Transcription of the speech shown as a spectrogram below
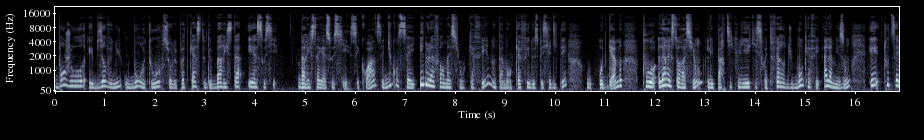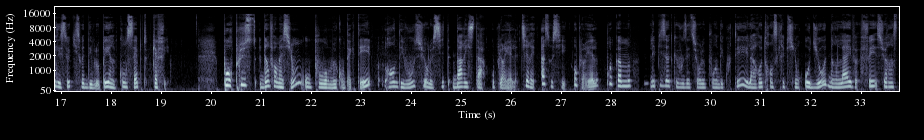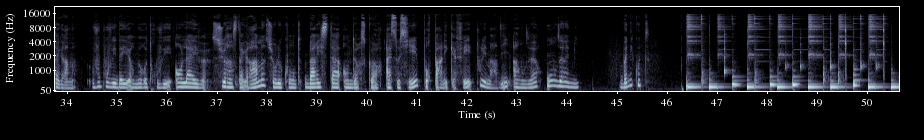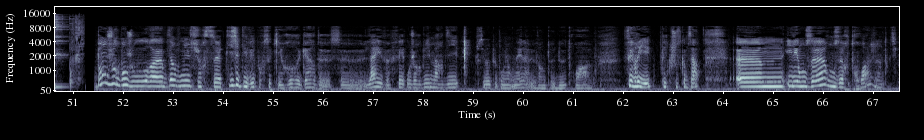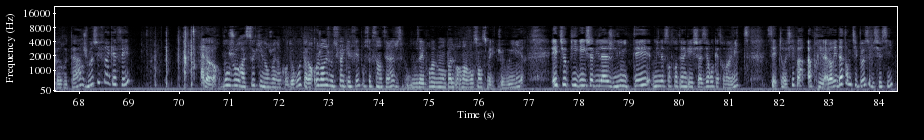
Bonjour et bienvenue ou bon retour sur le podcast de Barista et Associés. Barista et Associés, c'est quoi? C'est du conseil et de la formation café, notamment café de spécialité ou haut de gamme, pour la restauration, les particuliers qui souhaitent faire du bon café à la maison et toutes celles et ceux qui souhaitent développer un concept café. Pour plus d'informations ou pour me contacter, rendez-vous sur le site barista au pluriel-associé au pluriel.com. L'épisode que vous êtes sur le point d'écouter est la retranscription audio d'un live fait sur Instagram. Vous pouvez d'ailleurs me retrouver en live sur Instagram sur le compte barista underscore associé pour parler café tous les mardis à 11h ou 11h30. Bonne écoute Bonjour, bonjour, euh, bienvenue sur ce IGTV pour ceux qui re-regardent ce live fait aujourd'hui mardi, je sais même plus combien on est là, le 22, 3 février, quelque chose comme ça. Euh, il est 11h, 11h03, j'ai un tout petit peu de retard. Je me suis fait un café. Alors, bonjour à ceux qui nous rejoignent en cours de route. Alors aujourd'hui, je me suis fait un café pour ceux que ça intéresse. Vous allez probablement pas le voir dans le bon sens, mais je vais vous le lire. Éthiopie Geisha Village Limité, 1931 Geisha 088. C'est torréfié par April. Alors il date un petit peu, celui-ci.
